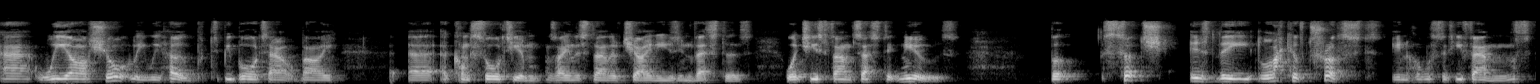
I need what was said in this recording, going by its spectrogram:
uh, we are shortly, we hope, to be bought out by uh, a consortium, as I understand, of Chinese investors, which is fantastic news. But such is the lack of trust in Hull City fans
